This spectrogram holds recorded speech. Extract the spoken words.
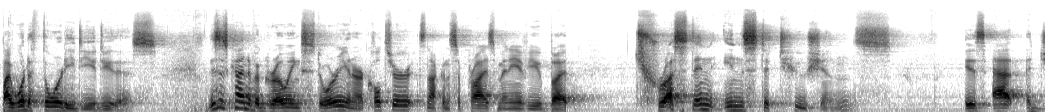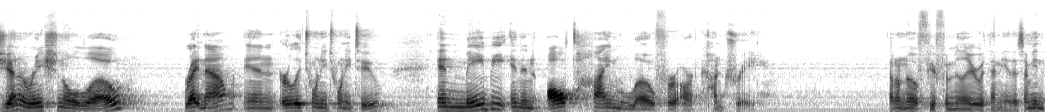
By what authority do you do this? This is kind of a growing story in our culture. It's not going to surprise many of you, but trust in institutions is at a generational low right now in early 2022 and maybe in an all time low for our country. I don't know if you're familiar with any of this. I mean,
